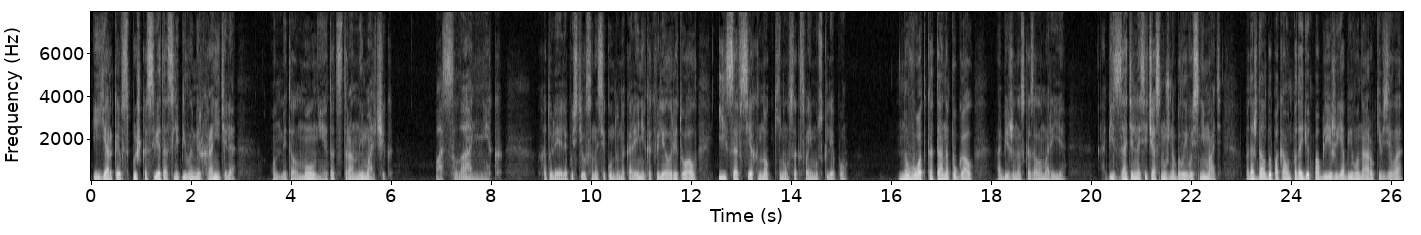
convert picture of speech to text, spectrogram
и яркая вспышка света ослепила мир хранителя. Он метал молнии, этот странный мальчик. «Посланник!» Хатулиэль опустился на секунду на колени, как велел ритуал, и со всех ног кинулся к своему склепу. «Ну вот, кота напугал», — обиженно сказала Мария. «Обязательно сейчас нужно было его снимать. Подождал бы, пока он подойдет поближе, я бы его на руки взяла.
